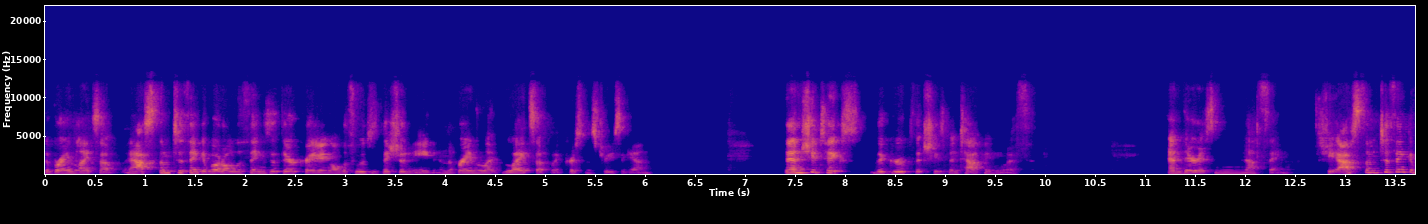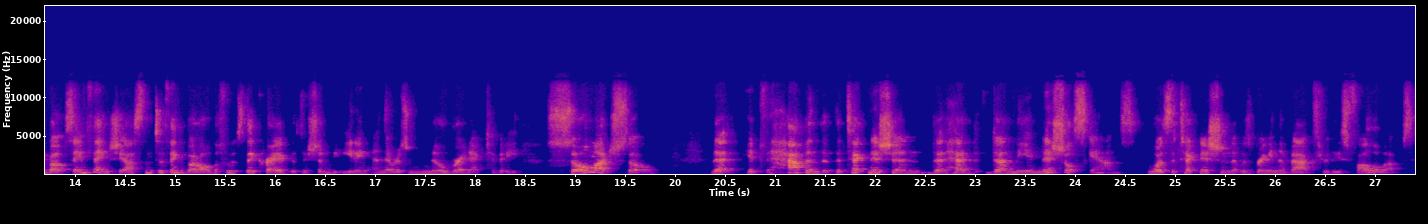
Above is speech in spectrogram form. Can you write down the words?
the brain lights up. Ask them to think about all the things that they're craving, all the foods that they shouldn't eat, and the brain light, lights up like Christmas trees again. Then she takes the group that she's been tapping with, and there is nothing. She asked them to think about same thing. She asked them to think about all the foods they crave that they shouldn't be eating, and there was no brain activity. So much so that it happened that the technician that had done the initial scans was the technician that was bringing them back through these follow-ups.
